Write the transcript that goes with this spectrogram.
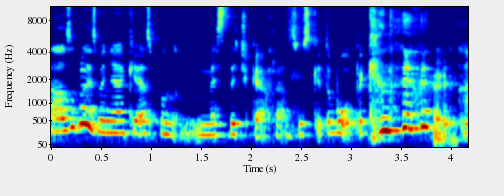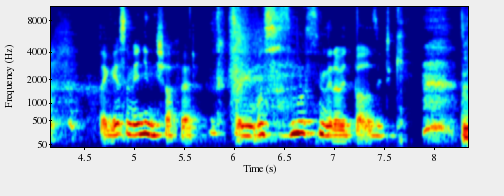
Ale zobrali sme nejaké aspoň mestečka francúzske, to bolo pekné. Hej. Tak ja som jediný šofér, ktorý mus, musíme robiť pauzičky. Ty,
